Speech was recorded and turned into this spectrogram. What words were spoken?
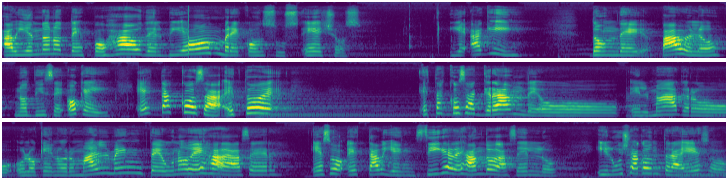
habiéndonos despojado del viejo hombre con sus hechos. Y aquí donde Pablo nos dice, ok, estas cosas, esto es, estas cosas grandes o el macro o lo que normalmente uno deja de hacer, eso está bien, sigue dejando de hacerlo y lucha contra eso.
